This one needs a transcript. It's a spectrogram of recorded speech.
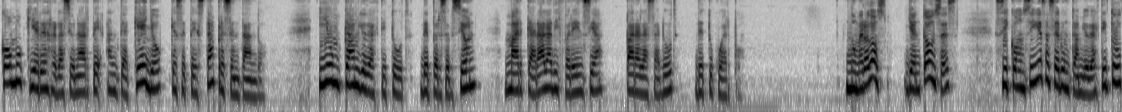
cómo quieres relacionarte ante aquello que se te está presentando. Y un cambio de actitud, de percepción, marcará la diferencia para la salud de tu cuerpo. Número 2. Y entonces, si consigues hacer un cambio de actitud,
